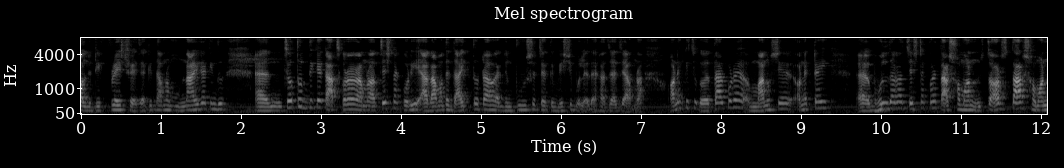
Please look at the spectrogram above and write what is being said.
অলরেডি ফ্রেশ হয়ে যায়। কিন্তু আমরা নারীরা কিন্তু চতুর্দিকে কাজ করার আমরা চেষ্টা করি। আর আমাদের দায়িত্বটাও একজন পুরুষের চাইতে বেশি বলে দেখা যায় যে আমরা অনেক কিছু। তারপরে মানুষের অনেকটাই ভুল ধরার চেষ্টা করে তার সমান তার তার সমান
